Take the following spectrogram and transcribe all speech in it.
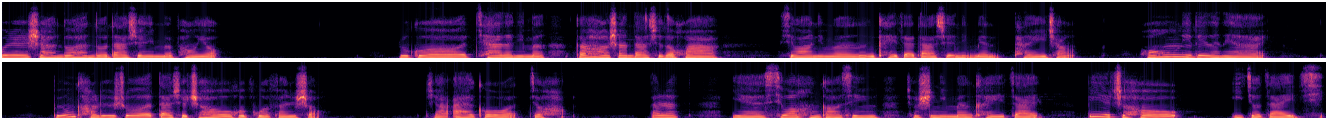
会认识很多很多大学里面的朋友。如果亲爱的你们刚好上大学的话，希望你们可以在大学里面谈一场。轰轰烈烈的恋爱，不用考虑说大学之后会不会分手，只要爱过就好。当然，也希望很高兴，就是你们可以在毕业之后依旧在一起。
